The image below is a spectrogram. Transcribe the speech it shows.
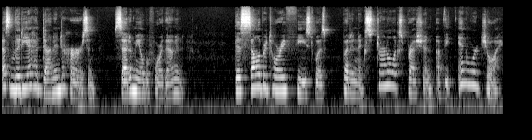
as Lydia had done into hers, and set a meal before them. And this celebratory feast was but an external expression of the inward joy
